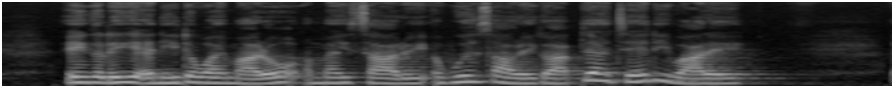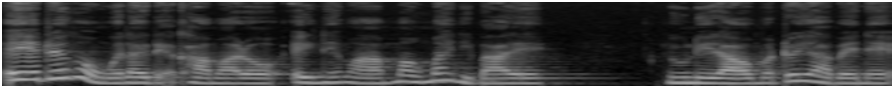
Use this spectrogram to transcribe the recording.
။အင်္ဂလိပ်ရဲ့အနီးတစ်ဝိုက်မှာတော့အမိုက်စာတွေအဝတ်စာတွေကပြန့်ကျဲနေပါတယ်။အိမ်အတွင်းကိုဝင်လိုက်တဲ့အခါမှာတော့အိမ်ထဲမှာမှောင်မိုက်နေပါတယ်။လူနေတာကိုမတွေ့ရဘဲနဲ့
